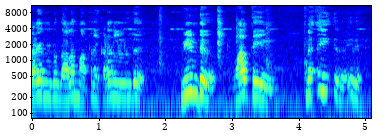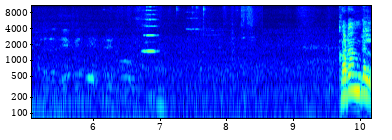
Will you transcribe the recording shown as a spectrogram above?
கடன் இருந்தாலும் அத்தனை கடனிலிருந்து மீண்டு வாழ்க்கையில் இது கடன்கள்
